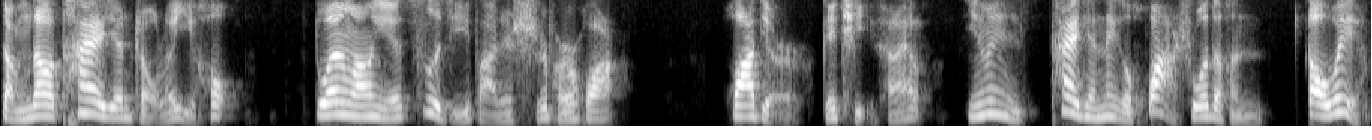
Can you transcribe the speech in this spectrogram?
等到太监走了以后，端王爷自己把这十盆花花底儿给起开了，因为太监那个话说的很到位啊。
